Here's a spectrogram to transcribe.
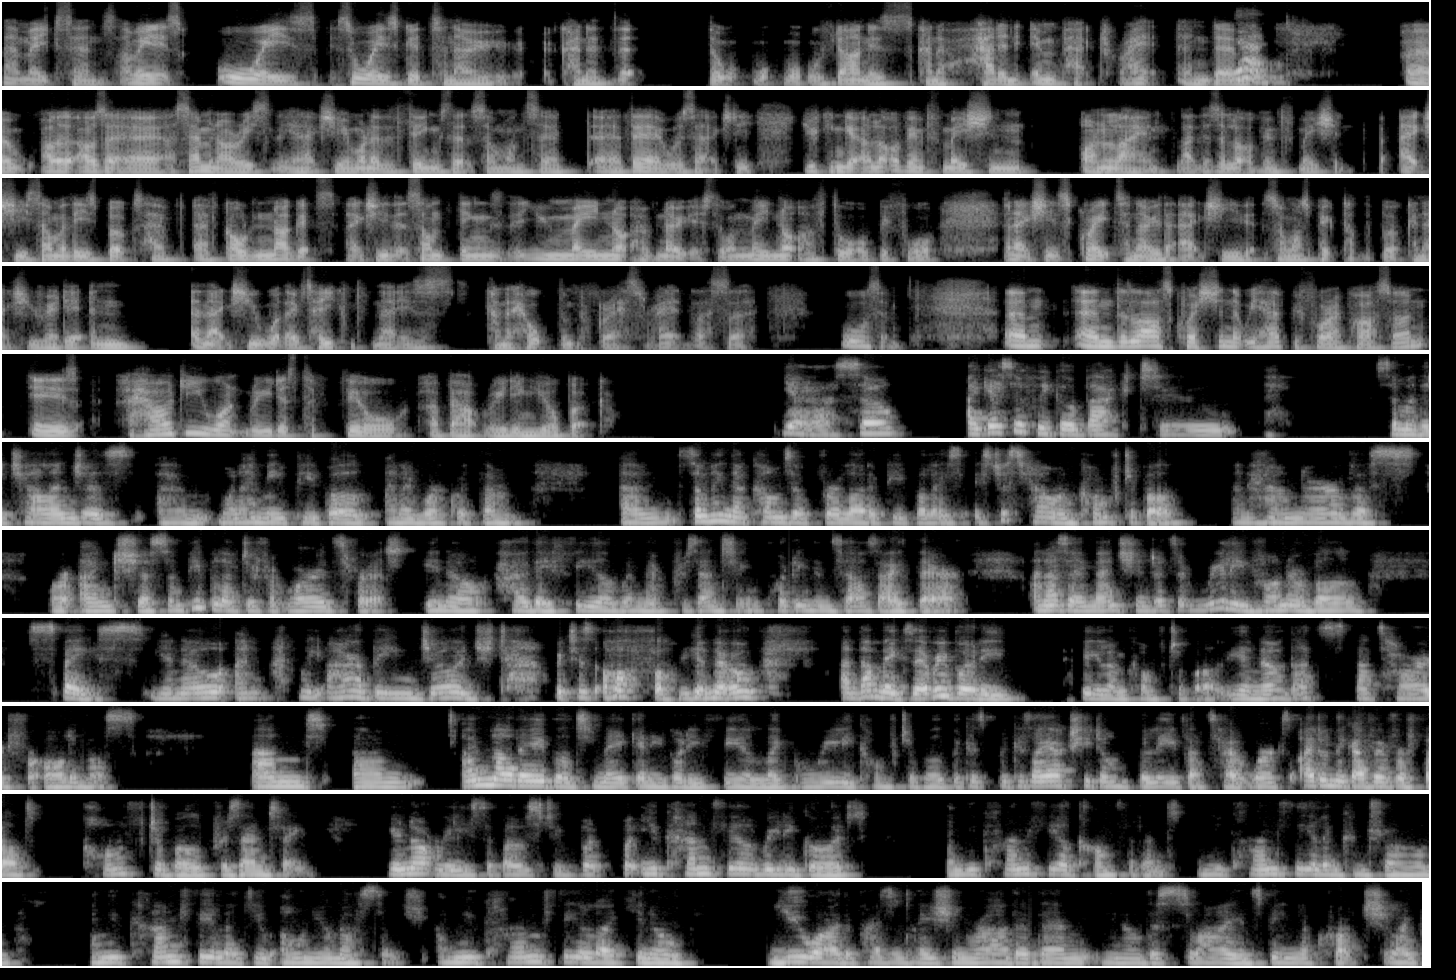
That makes sense. I mean, it's always it's always good to know kind of that that what we've done is kind of had an impact, right? And um, yeah uh, I, I, was at a, a, seminar recently, and actually, and one of the things that someone said uh, there was actually you can get a lot of information online. Like there's a lot of information, but actually some of these books have have golden nuggets. Actually, that some things that you may not have noticed or may not have thought of before. And actually, it's great to know that actually that someone's picked up the book and actually read it, and and actually what they've taken from that is kind of helped them progress. Right? That's a Awesome. Um, and the last question that we have before I pass on is how do you want readers to feel about reading your book? Yeah, so I guess if we go back to some of the challenges um, when I meet people and I work with them, um, something that comes up for a lot of people is, is just how uncomfortable and how nervous or anxious, and people have different words for it, you know, how they feel when they're presenting, putting themselves out there. And as I mentioned, it's a really vulnerable space, you know, and we are being judged, which is awful, you know, and that makes everybody feel uncomfortable, you know, that's that's hard for all of us. And um, I'm not able to make anybody feel like really comfortable because because I actually don't believe that's how it works. I don't think I've ever felt comfortable presenting. You're not really supposed to, but but you can feel really good and you can feel confident and you can feel in control and you can feel like you own your message. And you can feel like, you know, you are the presentation rather than, you know, the slides being a crutch. Like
